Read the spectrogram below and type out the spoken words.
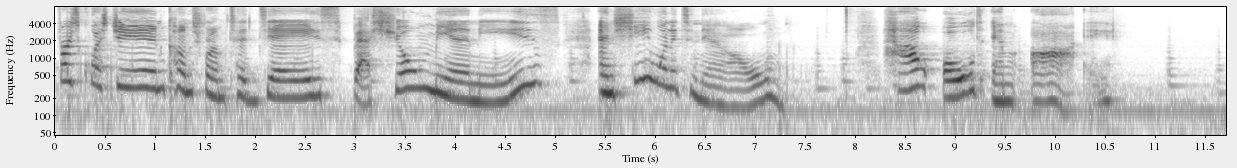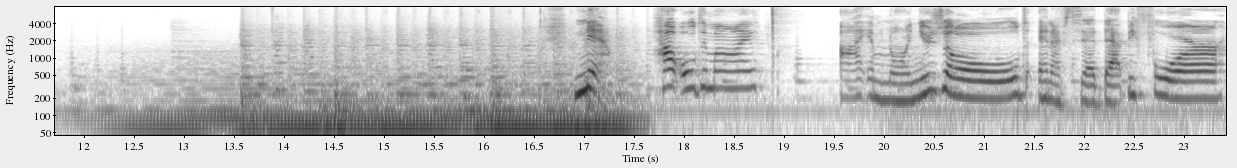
First question comes from today's special minis, and she wanted to know how old am I? Now, how old am I? I am nine years old, and I've said that before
